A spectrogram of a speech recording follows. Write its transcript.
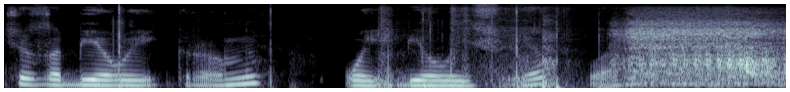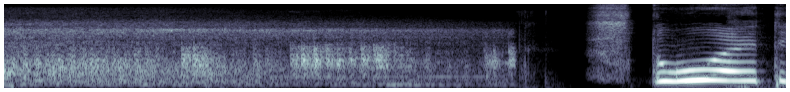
Что за белые экраны? Ой, белый свет. Ладно. Что это?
